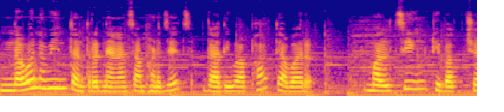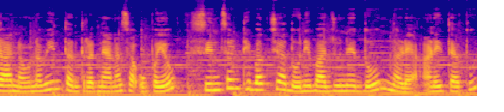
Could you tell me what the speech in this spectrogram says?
नवनवीन तंत्रज्ञानाचा म्हणजेच गादीवाफा त्यावर मल्चिंग ठिबकच्या नवनवीन तंत्रज्ञानाचा उपयोग सिंचन ठिबकच्या दोन्ही बाजूने दोन नळ्या आणि त्यातून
